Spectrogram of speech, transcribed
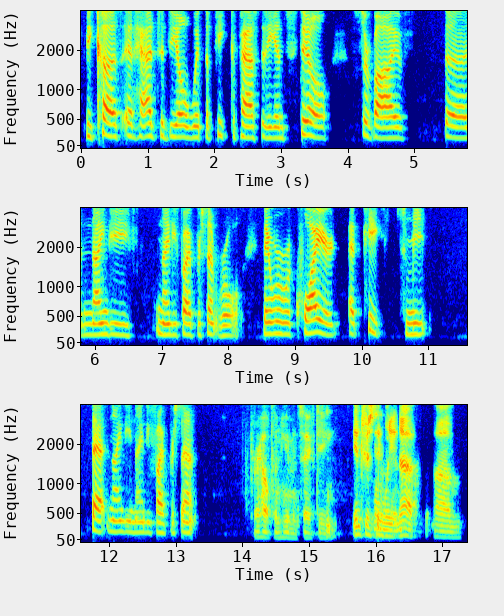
Because it had to deal with the peak capacity and still survive the 90, 95% rule. They were required at peak to meet that 90, 95%. For health and human safety. Interestingly enough, um,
